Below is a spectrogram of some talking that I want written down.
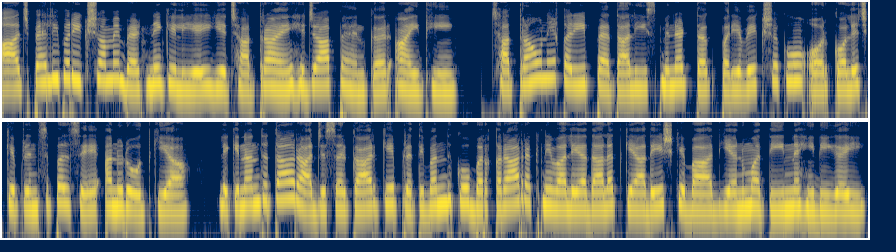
आज पहली परीक्षा में बैठने के लिए ये छात्राएँ हिजाब पहनकर आई थीं। छात्राओं ने करीब 45 मिनट तक पर्यवेक्षकों और कॉलेज के प्रिंसिपल से अनुरोध किया, लेकिन अंततः राज्य सरकार के प्रतिबंध को बरकरार रखने वाले अदालत के आदेश के बाद ये अनुमति नहीं दी गई।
